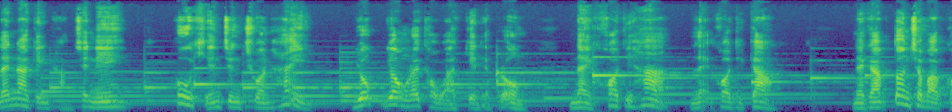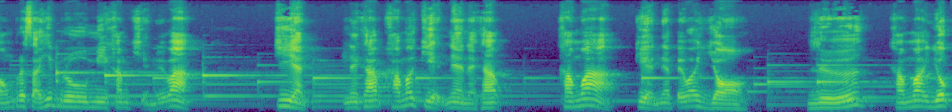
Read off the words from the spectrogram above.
และน่าเกรงขามเช่นนี้ ผู้เขียนจึงชวนให้ ยกย่องและถวายเกียรติแด่พระองค์ ในข้อที่ 5 และข้อที่ 9 นะครับ ต้นฉบับของภาษาฮิบรูมีคำเขียนไว้ว่า เกียรตินะครับคำว่าเกียรติเนี่ยนะครับคำว่าเกียรติเนี่ยแปลว่ายอ หรือคำว่ายก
